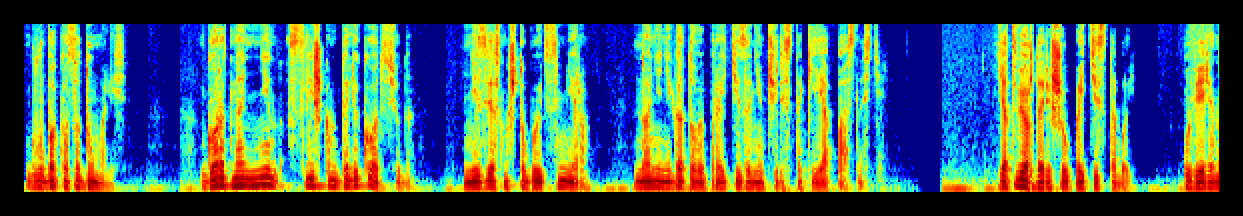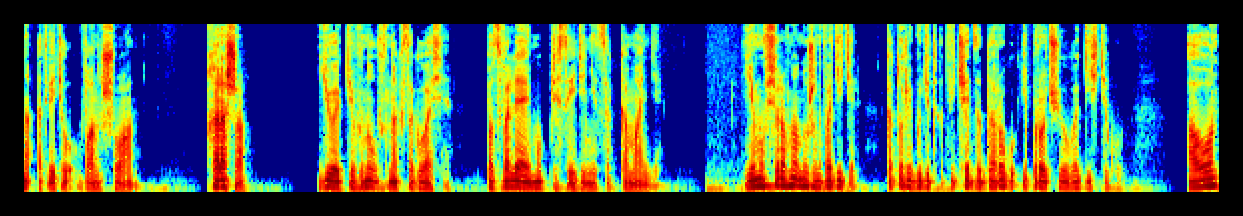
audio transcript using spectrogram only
глубоко задумались. Город Наннин слишком далеко отсюда. Неизвестно, что будет с миром, но они не готовы пройти за ним через такие опасности. «Я твердо решил пойти с тобой», — уверенно ответил Ван Шуан. «Хорошо». Юэ кивнул в знак согласия, позволяя ему присоединиться к команде. Ему все равно нужен водитель, который будет отвечать за дорогу и прочую логистику. А он,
